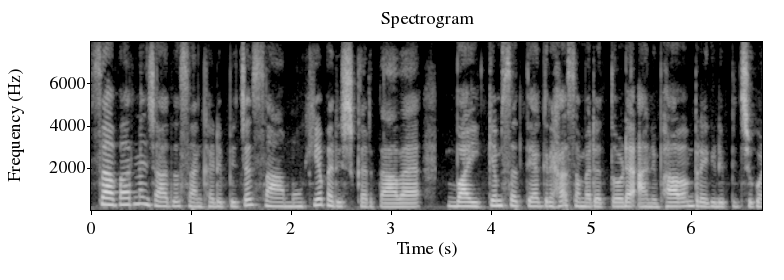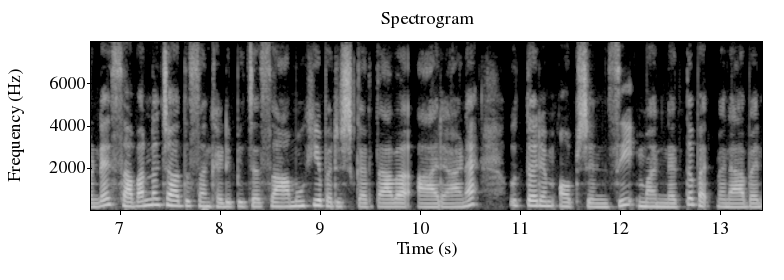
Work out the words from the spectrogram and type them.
സവർണ ജാഥ സംഘടിപ്പിച്ച സാമൂഹ്യ പരിഷ്കർത്താവ്. വൈക്കം സത്യാഗ്രഹ സമരത്തോടെ അനുഭാവം പ്രകടിപ്പിച്ചുകൊണ്ട് സവർണ ജാഥ സംഘടിപ്പിച്ച സാമൂഹ്യ പരിഷ്കർത്താവ് ആരാണ്? ഉത്തരം ഓപ്ഷൻ സി. മന്നത്ത് പത്മനാഭൻ.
